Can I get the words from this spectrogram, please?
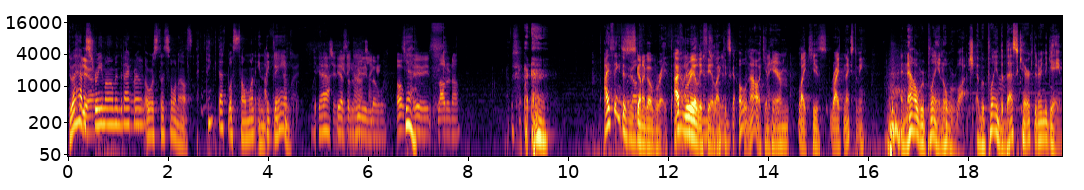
Do I have a stream arm in the background, or was that someone else? I think that was someone in the game. Yeah, So he has a really tanking? low. Oh, Yeah. yeah. it's louder now. I think this is gonna go great. I really feel like it's gonna. Oh, now I can hear him like he's right next to me. And now we're playing Overwatch, and we're playing the best character in the game.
